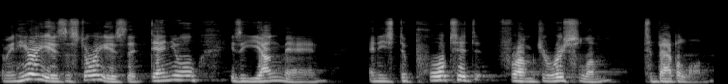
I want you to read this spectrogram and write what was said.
I mean, here he is. The story is that Daniel is a young man and he's deported from Jerusalem to Babylon.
